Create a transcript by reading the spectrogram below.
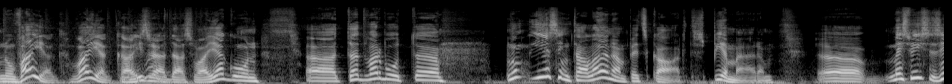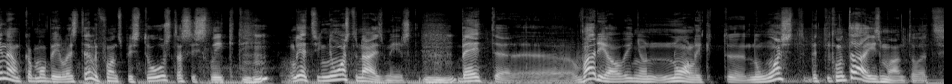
nu, vajag, vajag, kā izrādās, vajag. Un tad varbūt. Nu, iesim tā lēnām pēc kārtas. Piemēram, uh, mēs visi zinām, ka mobilais telefons pie stūra tas ir slikti. Mm. -hmm. Lietas viņu nost un aizmirst. Mm -hmm. Bet uh, var jau viņu nolikt uh, nost, bet tik un tā izmantot.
